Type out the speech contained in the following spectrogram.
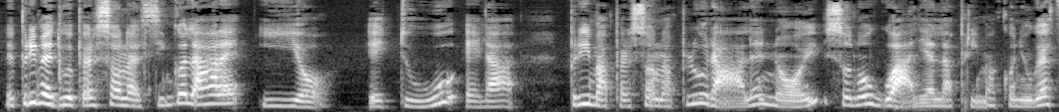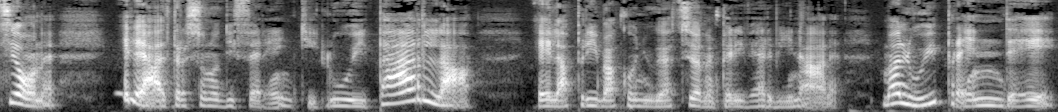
Le prime due persone al singolare, io e tu, e la prima persona plurale, noi, sono uguali alla prima coniugazione e le altre sono differenti. Lui parla è la prima coniugazione per i verbi in are, ma lui prende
